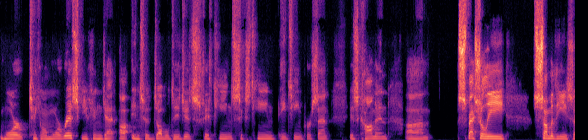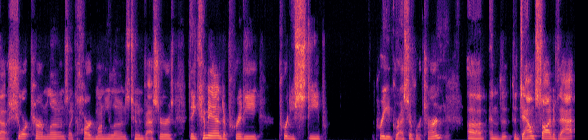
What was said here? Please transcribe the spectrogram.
more, taking on more risk, you can get up into double digits 15, 16, 18 percent is common. Um, especially some of these uh, short-term loans, like hard money loans to investors, they command a pretty, pretty steep, pretty aggressive return. Mm-hmm. Uh, and the, the downside of that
